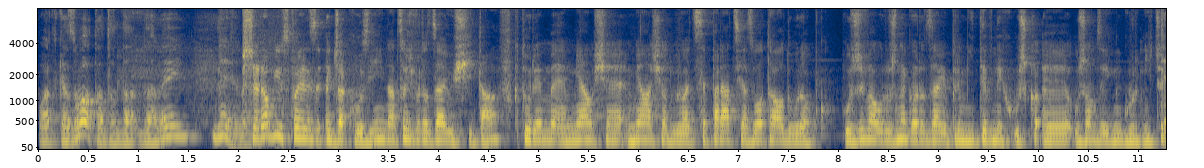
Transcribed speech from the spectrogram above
płatka złota, to da, dalej nieźle. Przerobił swoje jacuzzi na coś w rodzaju sita, w którym e, miał się, miała się odbywać separacja złota od urobku. Używał różnego rodzaju prymitywnych uszko- e, urządzeń górniczych,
